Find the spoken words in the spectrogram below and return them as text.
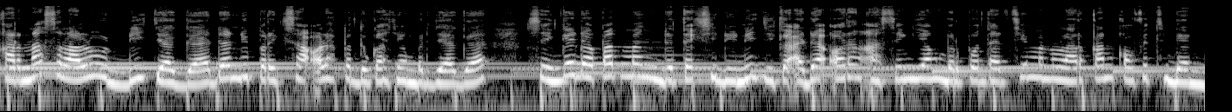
karena selalu dijaga dan diperiksa oleh petugas yang berjaga sehingga dapat mendeteksi dini jika ada orang asing yang berpotensi menularkan COVID-19.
